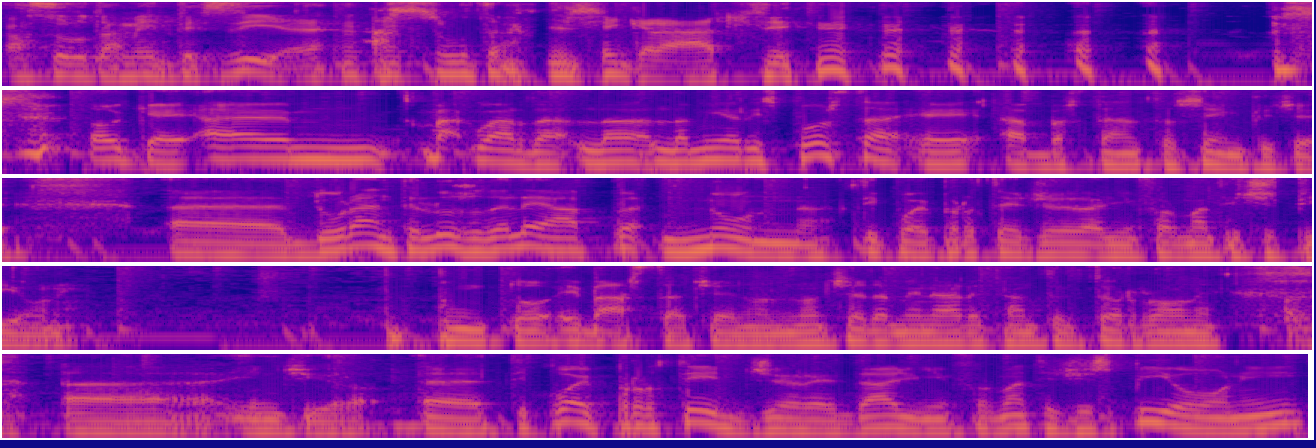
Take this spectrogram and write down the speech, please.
Assolutamente sì, eh. Assolutamente sì, grazie. ok, um, ma guarda, la, la, mia risposta è abbastanza semplice. Uh, durante l'uso delle app non ti puoi proteggere dagli informatici spioni. Punto e basta, cioè non, non c'è da menare tanto il torrone uh, in giro. Uh, ti puoi proteggere dagli informatici spioni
